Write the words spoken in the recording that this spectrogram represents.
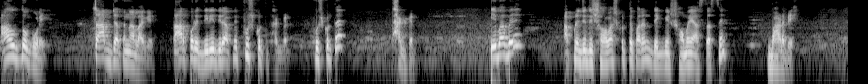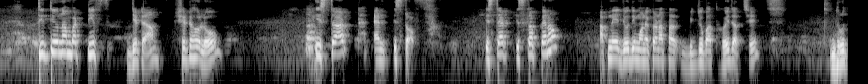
আলতো করে, চাপ যাতে না লাগে। তারপরে ধীরে ধীরে আপনি ফুস করতে থাকবেন। ফুস করতে থাকবেন। এভাবে আপনি যদি সহবাস করতে পারেন, দেখবেন সময় আস্তে আস্তে বাড়বে। তৃতীয় নাম্বার টিপস যেটা, সেটা হলো start and stop start stop কেন? আপনি যদি মনে করেন আপনার বীর্যপাত হয়ে যাচ্ছে, দ্রুত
